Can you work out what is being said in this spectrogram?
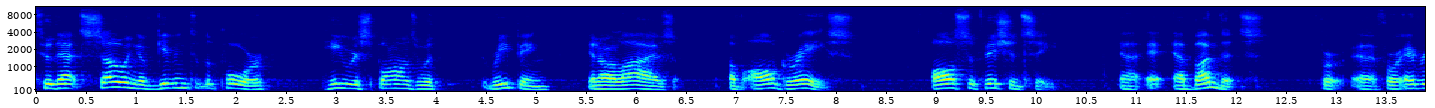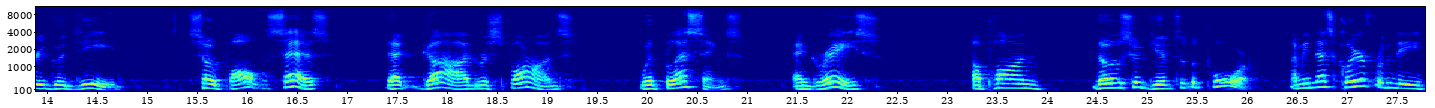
to that sowing of giving to the poor. He responds with reaping in our lives of all grace, all sufficiency, uh, abundance for, uh, for every good deed. So Paul says that God responds with blessings and grace upon those who give to the poor. I mean, that's clear from the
